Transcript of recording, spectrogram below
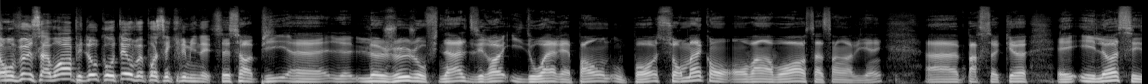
on veut savoir, puis de l'autre côté, on veut pas s'incriminer. C'est ça. Puis euh, le, juge, au final, dira il doit répondre ou pas. Sûrement qu'on va en voir, ça s'en vient. Euh, parce que, et, là, c'est.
